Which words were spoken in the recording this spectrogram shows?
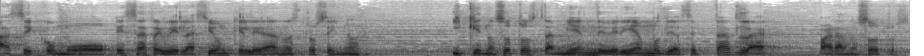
hace como esa revelación que le da nuestro Señor y que nosotros también deberíamos de aceptarla para nosotros.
